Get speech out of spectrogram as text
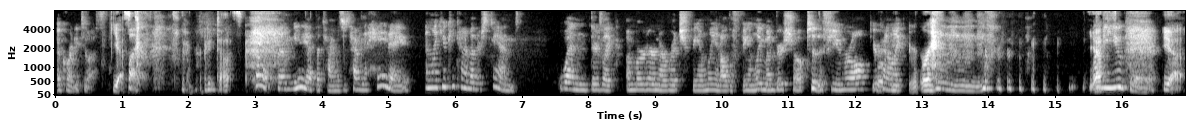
according to us Yes. But- already does. But the media at the time was just having a heyday, and like you can kind of understand when there's like a murder in a rich family and all the family members show up to the funeral. You're kind of like, right. hmm, why do you care? Yeah.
